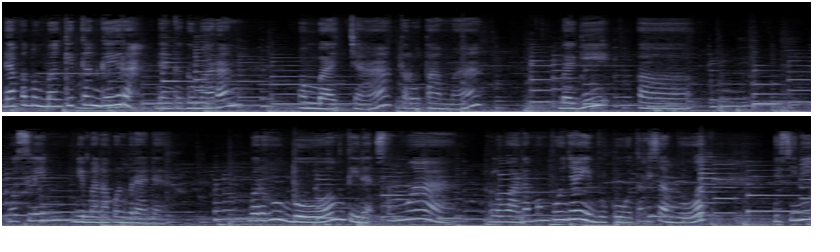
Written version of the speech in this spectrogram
dapat membangkitkan gairah dan kegemaran membaca, terutama bagi uh, Muslim di mana pun berada. Berhubung tidak semua keluarga mempunyai buku tersebut, di sini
